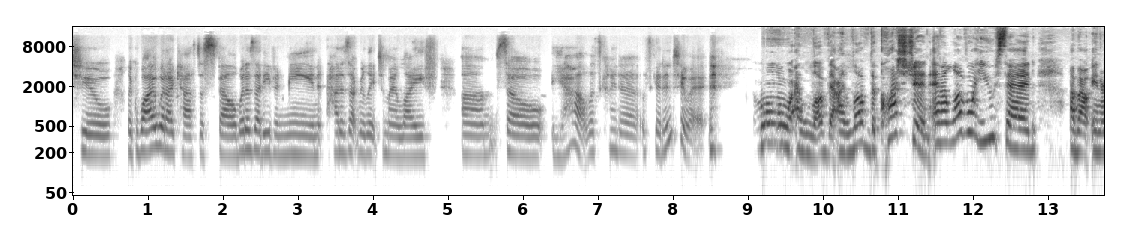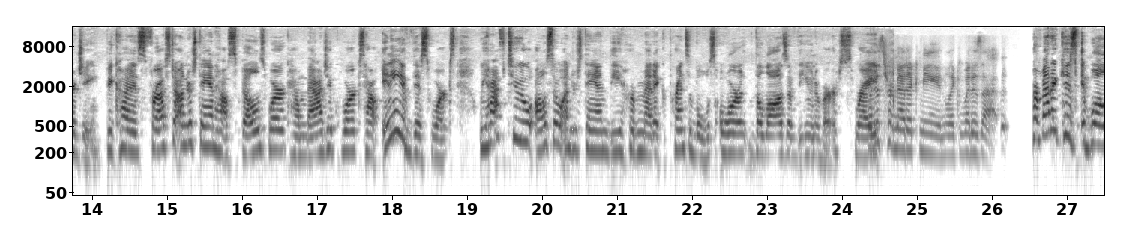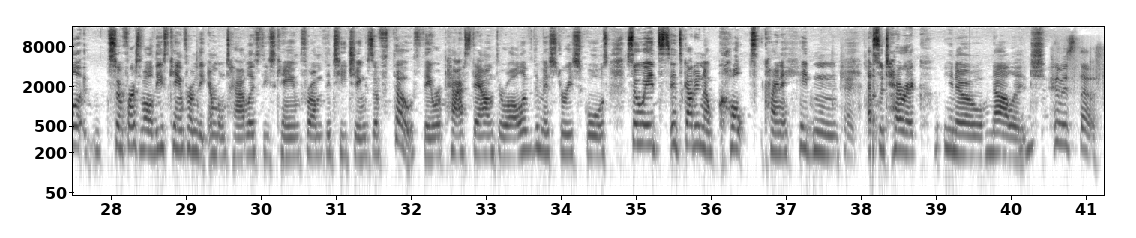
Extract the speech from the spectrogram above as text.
to like why would i cast a spell? What does that even mean? How does that relate to my life? Um so yeah let's kind of let's get into it Oh, I love that. I love the question. And I love what you said about energy because for us to understand how spells work, how magic works, how any of this works, we have to also understand the hermetic principles or the laws of the universe, right? What does hermetic mean? Like, what is that? Hermetic is well. So first of all, these came from the Emerald Tablets. These came from the teachings of Thoth. They were passed down through all of the mystery schools. So it's it's got an occult kind of hidden, okay. esoteric, you know, knowledge. Who is Thoth?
